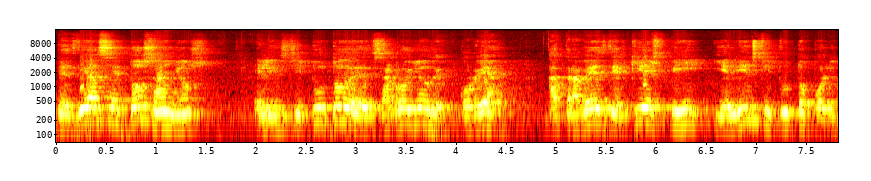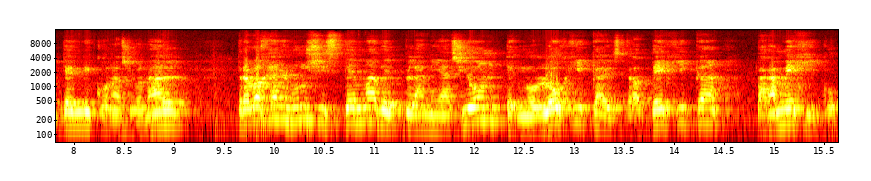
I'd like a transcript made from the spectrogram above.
Desde hace dos años, el Instituto de Desarrollo de Corea, a través del KSP y el Instituto Politécnico Nacional, trabajan en un sistema de planeación tecnológica estratégica para México,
